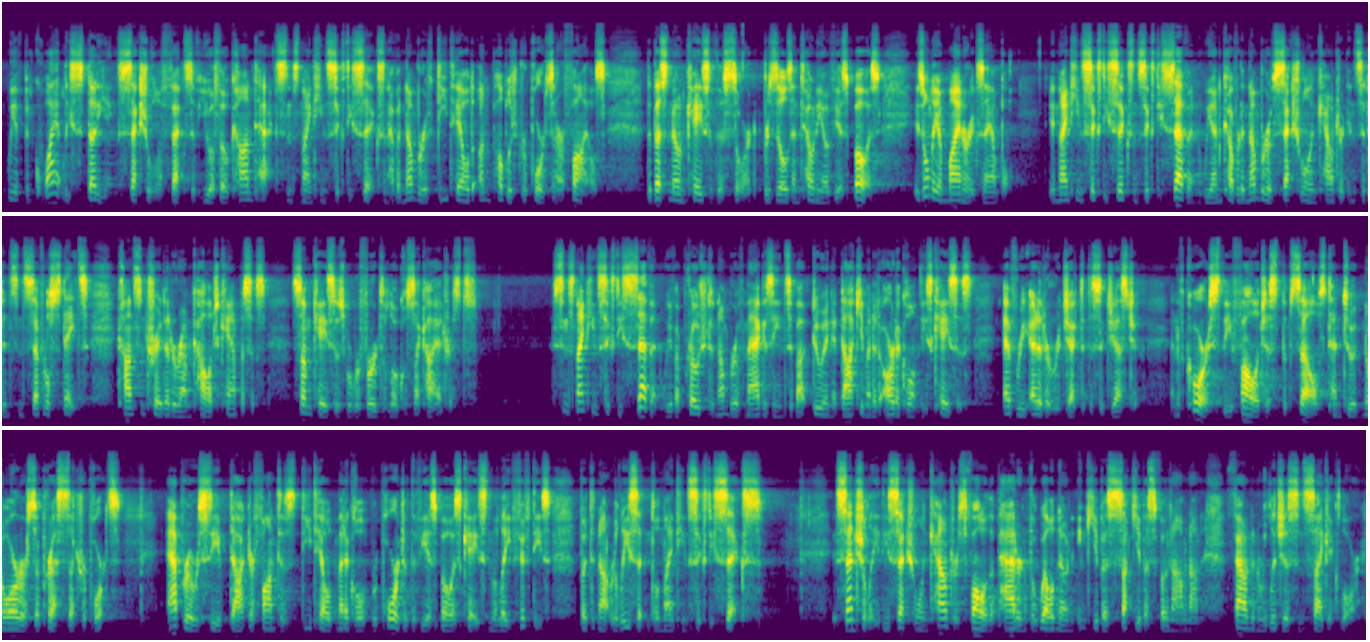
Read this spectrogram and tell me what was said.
we have been quietly studying sexual effects of UFO contact since 1966 and have a number of detailed unpublished reports in our files. The best known case of this sort, Brazil's Antonio Villas Boas, is only a minor example. In 1966 and 67, we uncovered a number of sexual encounter incidents in several states, concentrated around college campuses. Some cases were referred to local psychiatrists. Since 1967, we've approached a number of magazines about doing a documented article on these cases. Every editor rejected the suggestion, and of course, the ufologists themselves tend to ignore or suppress such reports. APRO received Dr. Fontes' detailed medical report of the Villas Boas case in the late 50s, but did not release it until 1966. Essentially, these sexual encounters follow the pattern of the well known incubus succubus phenomenon found in religious and psychic lore.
